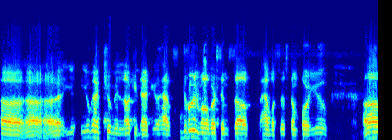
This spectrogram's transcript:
uh, uh, you, you, guys should be lucky that you have Dwayne Roberts himself have a system for you. Uh,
